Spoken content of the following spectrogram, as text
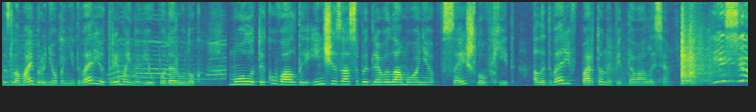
Зламай броньовані двері, отримай нові у подарунок. Молоти, кувалди, інші засоби для виламування все йшло в хід, але двері вперто не піддавалися. І Давай!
